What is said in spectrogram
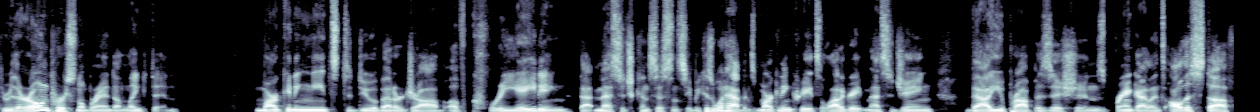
through their own personal brand on LinkedIn, marketing needs to do a better job of creating that message consistency because what happens? Marketing creates a lot of great messaging value propositions brand guidelines all this stuff.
